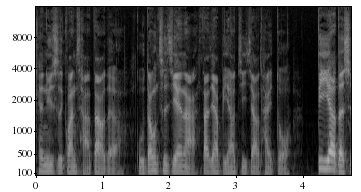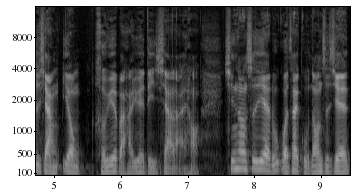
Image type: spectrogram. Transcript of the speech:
，Ken 律师观察到的股东之间啊，大家不要计较太多。必要的事项用合约把它约定下来哈。新创事业如果在股东之间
